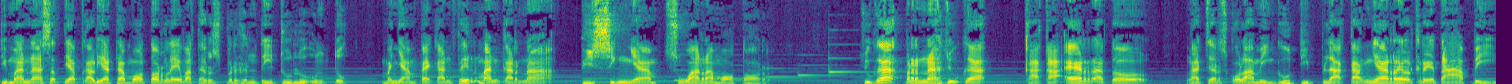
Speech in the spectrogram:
di mana setiap kali ada motor lewat harus berhenti dulu untuk menyampaikan firman karena bisingnya suara motor. Juga pernah juga KKR atau ngajar sekolah minggu di belakangnya rel kereta api.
